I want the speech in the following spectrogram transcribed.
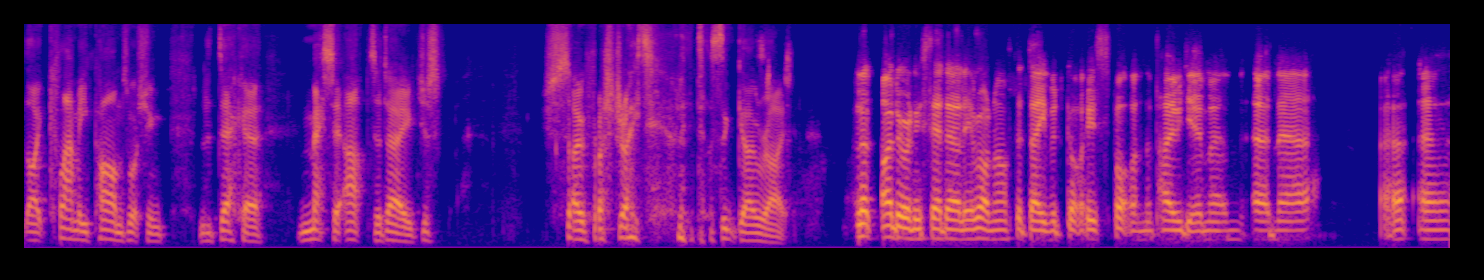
like clammy palms watching Ledecka mess it up today. Just so frustrating when it doesn't go right. Look, I'd already said earlier on after David got his spot on the podium and and uh, uh, uh,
